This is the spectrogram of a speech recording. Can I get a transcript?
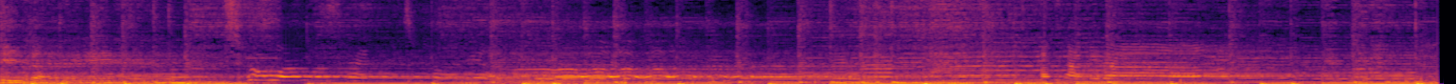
期待。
